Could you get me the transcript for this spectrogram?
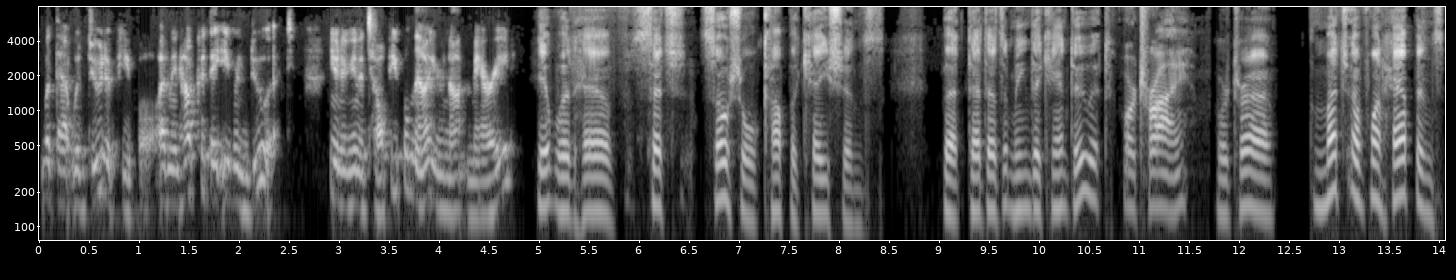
what that would do to people. I mean, how could they even do it? You know, you're going to tell people now you're not married. It would have such social complications but that doesn't mean they can't do it Or try. or try. Much of what happens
